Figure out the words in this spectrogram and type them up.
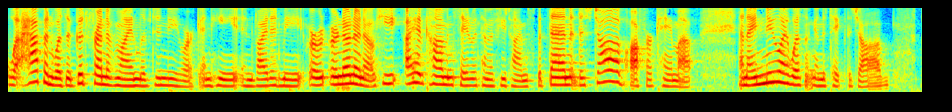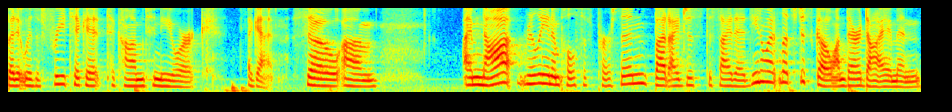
what happened was a good friend of mine lived in New York and he invited me or, or no no no. He I had come and stayed with him a few times but then this job offer came up and I knew I wasn't going to take the job but it was a free ticket to come to New York again. So um, I'm not really an impulsive person, but I just decided, you know what, let's just go on their dime and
